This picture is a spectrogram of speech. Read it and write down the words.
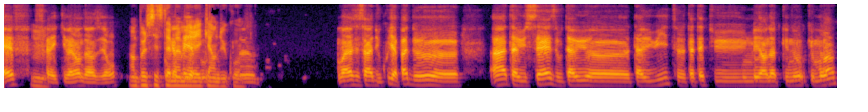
F hmm. serait l'équivalent d'un 0. Un peu le système américain, du coup. voilà, c'est ça. Du coup, il n'y a pas de Ah, tu as eu 16 ou tu as, eu, as eu 8, tu as peut-être eu une meilleure note que, nous, que moi.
